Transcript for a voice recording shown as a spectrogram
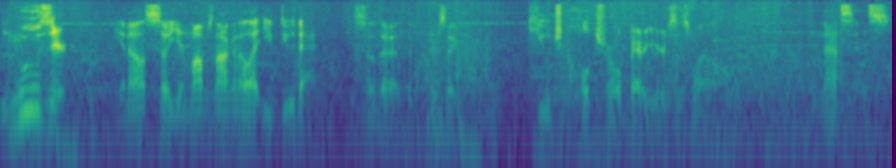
loser, you know. So your mom's not gonna let you do that. So the, the there's like huge cultural barriers as well in that sense.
